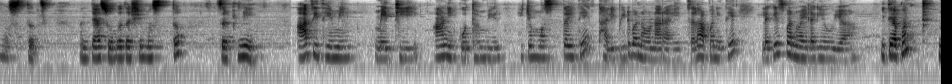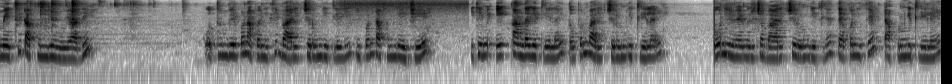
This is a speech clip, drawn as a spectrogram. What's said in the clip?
मस्तच. आणि त्यासोबत अशी मस्त चटणी. आज इथे मी मेथी आणि कोथिंबीर ह्याचे मस्त इथे थालीपीठ बनवणार आहे. चला आपण इथे लगेच बनवायला घेऊया. इथे आपण मेथी टाकून घेऊया आधी. कोथिंबीर पण आपण इथे बारीक चिरून घेतलेली ती पण टाकून घ्यायची आहे. इथे मी एक कांदा घेतलेला आहे तो पण बारीक चिरून घेतलेला आहे. दोन हिरव्या मिरच्या बारीक चिरून घेतल्या त्या पण इथे टाकून घेतलेल्या आहे.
